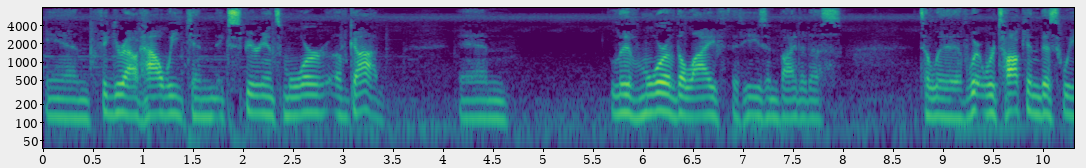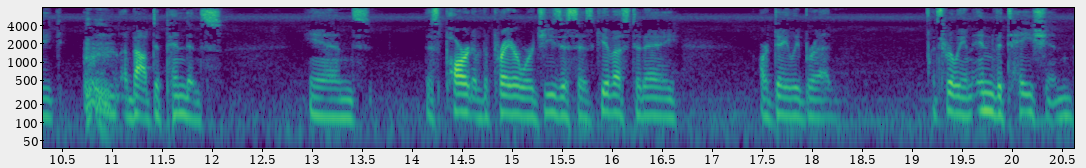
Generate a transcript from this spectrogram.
and figure out how we can experience more of God and live more of the life that He's invited us to live. We're, we're talking this week about dependence and this part of the prayer where Jesus says, Give us today our daily bread. It's really an invitation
